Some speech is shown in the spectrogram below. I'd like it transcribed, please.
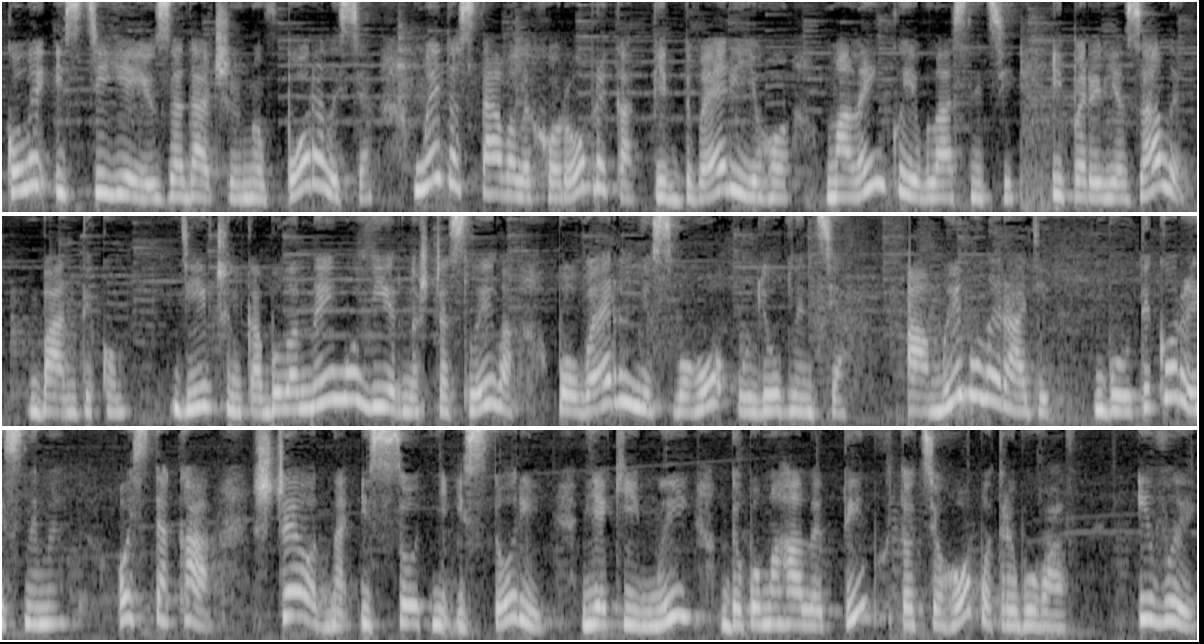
Коли із цією задачею ми впоралися, ми доставили хоробрика під двері його маленької власниці і перев'язали бантиком. Дівчинка була неймовірно щаслива поверненню свого улюбленця. А ми були раді бути корисними. Ось така ще одна із сотні історій, в якій ми допомагали тим, хто цього потребував. І ви,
